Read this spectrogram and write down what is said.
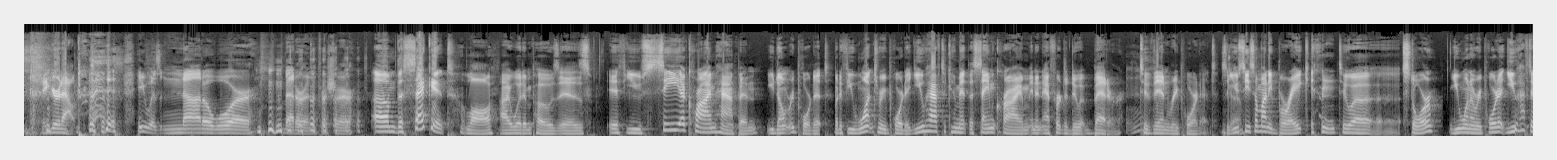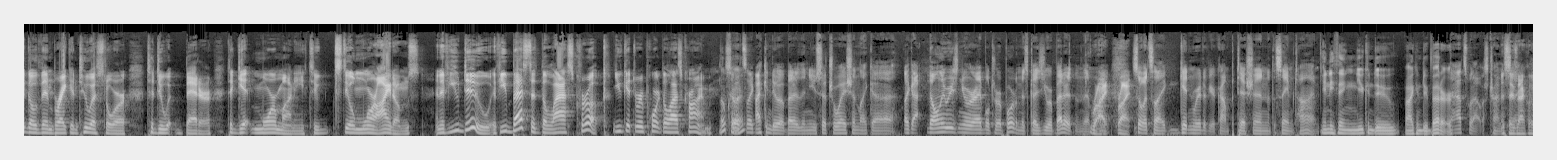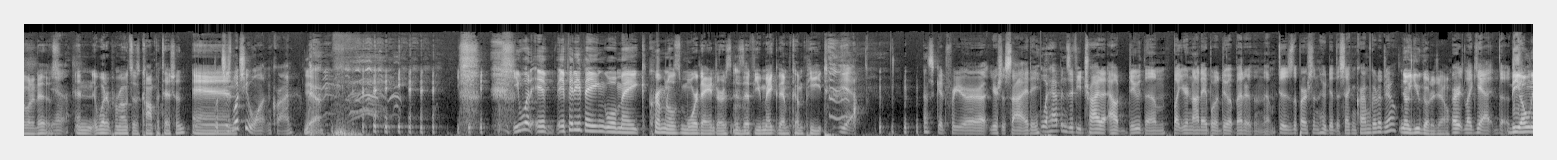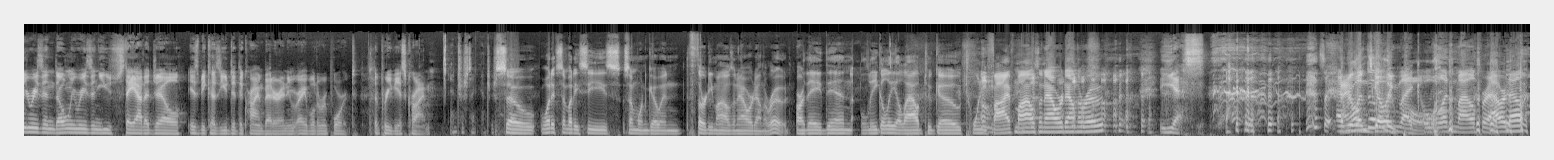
Figure it out. He was not a war veteran for sure. Um, the second law I would impose is if you see a crime happen, you don't report it. But if you want to report it, you have to commit the same crime in an effort to do it better to then report it. So you see somebody break into a store, you want to report it, you have to go then break into a store to do it better, to get more money, to steal more items. And if you do, if you bested the last crook, you get to report the last crime. So it's like I can do it better than you situation. Like uh, like I, the only reason you were able to report them is because you were better than them. Right, right. So it's like getting rid of your competition at the same time. anything you can do, I can do better. That's what I was trying to That's say. exactly what it is. Yeah. And what it promotes is competition. And Which is what you want in crime. Yeah. you would if if anything will make criminals more dangerous is Mm-hmm. if you make them compete. Yeah. That's good for your uh, your society. What happens if you try to outdo them, but you're not able to do it better than them? Does the person who did the second crime go to jail? no, you go to jail. Or like, yeah, the, The only reason the only reason you stay out of jail is because you did the crime better and you were able to report the previous crime. interesting, interesting. So, what if somebody sees someone going 30 miles an hour down the road? Are they then legally allowed to go 25 miles an hour down the road? Yes. So everyone's going like loophole. one mile per hour now.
